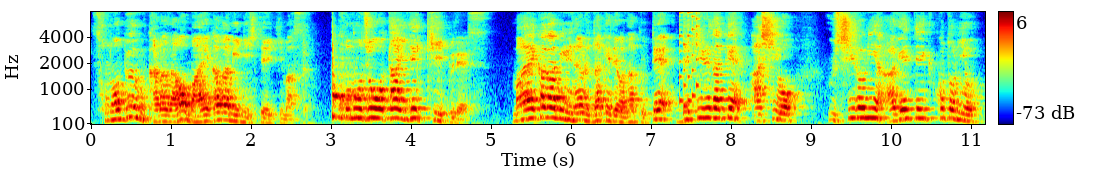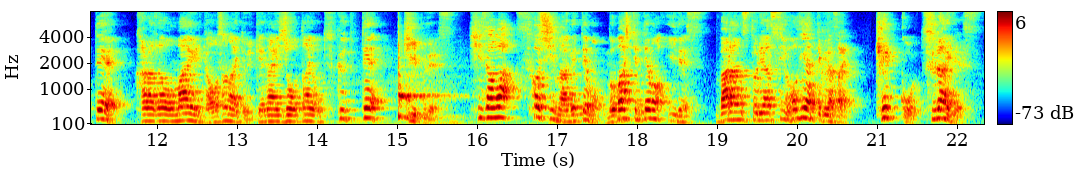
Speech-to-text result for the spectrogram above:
その分体を前かがみにしていきます。この状態でキープです。前かがみになるだけではなくてできるだけ足を後ろに上げていくことによって体を前に倒さないといけない状態を作ってキープです。膝は少し曲げても伸ばしててもいいです。バランス取りやすい方でやってください。結構辛いです。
